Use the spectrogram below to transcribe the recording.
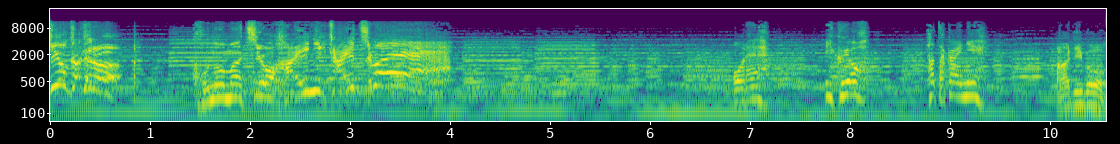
火をかけろ。この町を灰に変えちまえ。俺行くよ。戦いに。アディボ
